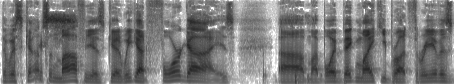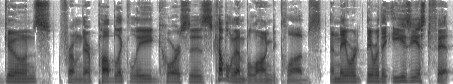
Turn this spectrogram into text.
The Wisconsin Mafia is good. We got four guys. Uh, my boy Big Mikey brought three of his goons from their public league courses. A couple of them belonged to clubs, and they were they were the easiest fit.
